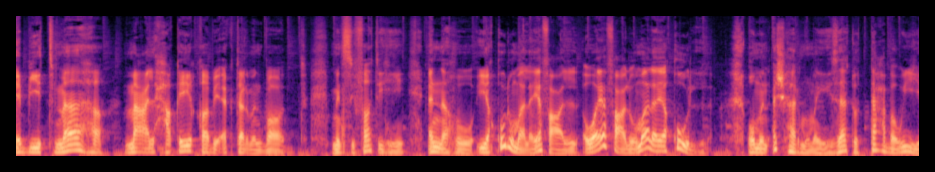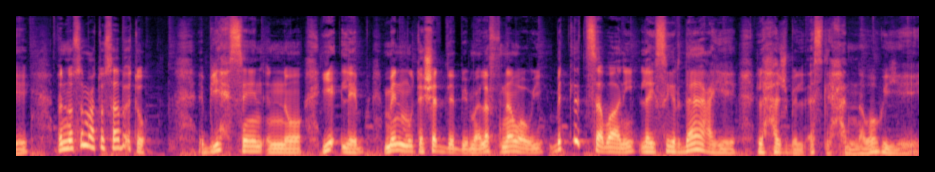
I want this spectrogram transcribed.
بيتماهى مع الحقيقة بأكثر من بعد. من صفاته أنه يقول ما لا يفعل ويفعل ما لا يقول. ومن أشهر مميزاته التعبوية أنه سمعته سابقته. بيحسن إنه يقلب من متشدد بملف نووي بثلاث ثواني ليصير داعية لحجب الأسلحة النووية.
